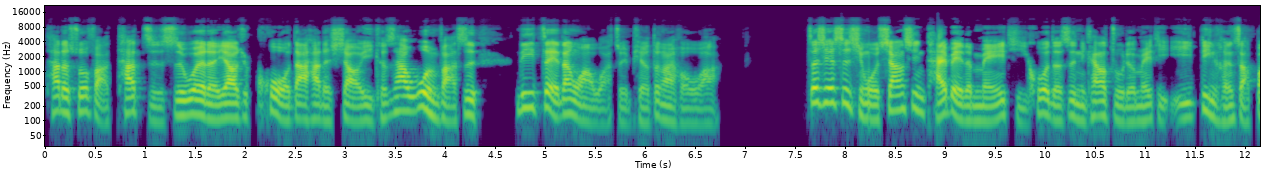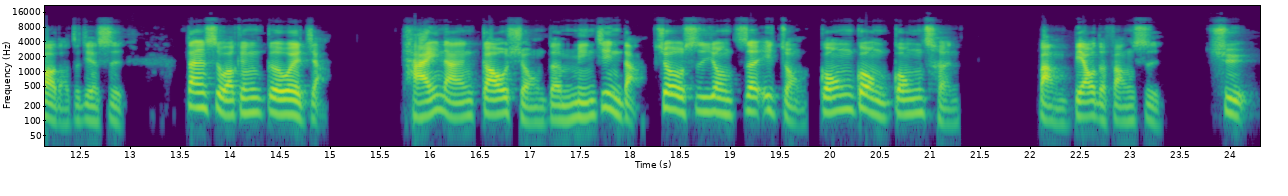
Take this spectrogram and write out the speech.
他的说法，他只是为了要去扩大他的效益，可是他问法是你这当娃娃嘴皮邓爱猴娃这些事情，我相信台北的媒体或者是你看到主流媒体一定很少报道这件事。但是我要跟各位讲，台南、高雄的民进党就是用这一种公共工程绑标的方式去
